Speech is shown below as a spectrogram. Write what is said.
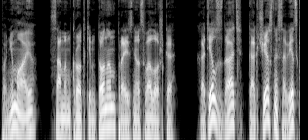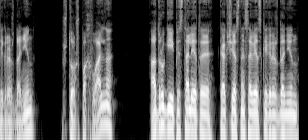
«Понимаю», — самым кротким тоном произнес Волошка. «Хотел сдать, как честный советский гражданин. Что ж, похвально. А другие пистолеты, как честный советский гражданин,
